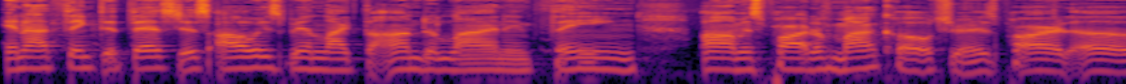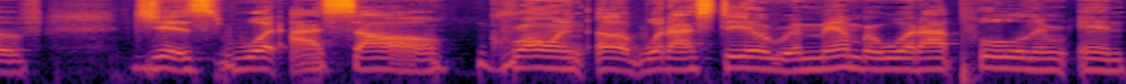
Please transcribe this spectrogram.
And I think that that's just always been like the underlining thing um, as part of my culture, as part of just what I saw growing up, what I still remember, what I pull and, and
